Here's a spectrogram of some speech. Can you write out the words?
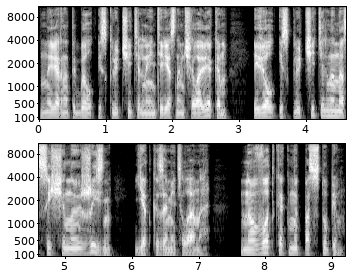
наверное, ты был исключительно интересным человеком и вел исключительно насыщенную жизнь», — едко заметила она. «Но вот как мы поступим.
